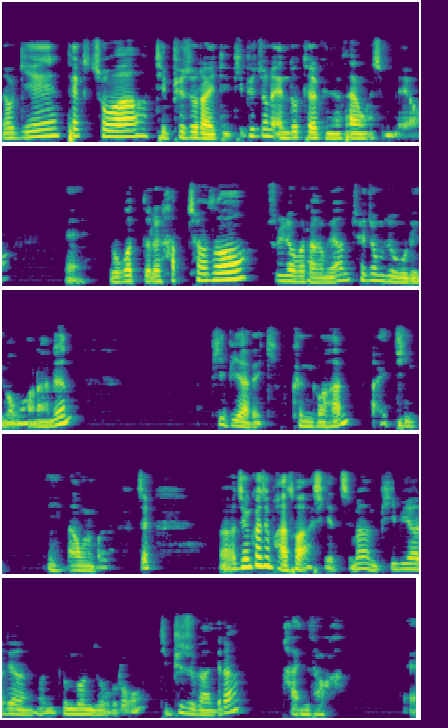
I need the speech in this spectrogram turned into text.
여기에 텍스처와 디퓨즈 라이팅, 디퓨즈는 엔도텔 그냥 사용하시면 돼요. 네, 요것들을 합쳐서 출력을 하면 최종적으로 우리가 원하는 PBR에 근거한 라이팅이 나오는 거예요. 즉 어, 지금까지 봐서 아시겠지만 PBR이라는 건 근본적으로 디퓨즈가 아니라 반사각, 예,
